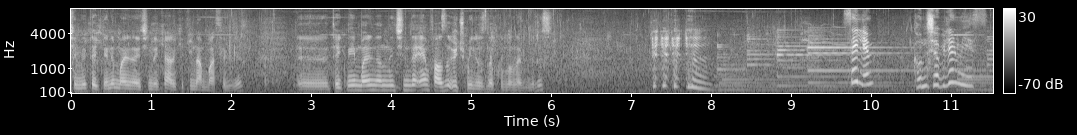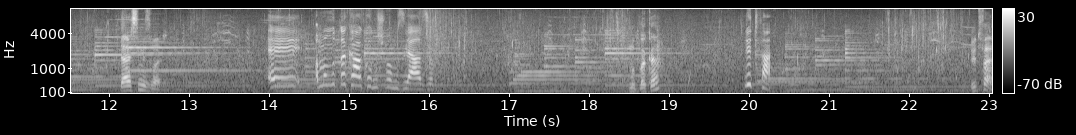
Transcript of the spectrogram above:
Şimdi teknenin marina içindeki hareketinden bahsedeceğiz. Ee, tekneyi marinanın içinde en fazla 3 mil hızla kullanabiliriz. Selim, konuşabilir miyiz? Dersimiz var. Ee, ama mutlaka konuşmamız lazım. Mutlaka. Lütfen. Lütfen.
